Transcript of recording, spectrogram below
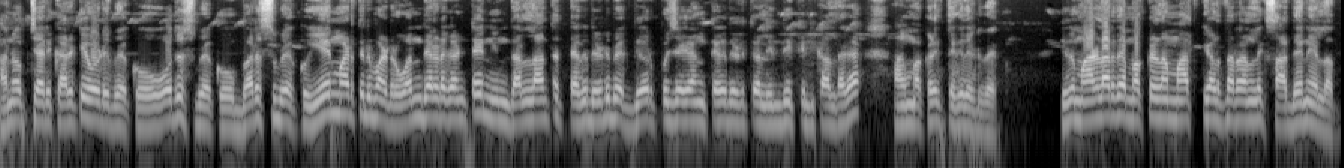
ಅನೌಪಚಾರಿಕ ಕರಟಿ ಹೊಡಿಬೇಕು, ಓದಿಸ್ಬೇಕು, ಬರೆಸ್ಬೇಕು, ಏನು ಮಾಡ್ತೀರಿ ಮಾಡ್ರಿ, ಒಂದೆರಡು ಗಂಟೆ ನಿಮ್ದಲ್ಲ ಅಂತ ತೆಗೆದಿಡ್ಬೇಕು. ದೇವ್ರ ಪೂಜೆಗೆ ಹಂಗೆ ತೆಗೆದಿಡ್ತೀವಲ್ಲ ಹಿಂದಿಕ್ಕಿನ ಕಾಲದಾಗ, ಹಂಗೆ ಮಕ್ಕಳಿಗೆ ತೆಗೆದಿಡ್ಬೇಕು. ಇದು ಮಾಡಲಾರ್ದೆ ಮಕ್ಕಳನ್ನ ಮಾತು ಕೇಳ್ತಾರೆ ಅನ್ಲಿಕ್ಕೆ ಸಾಧ್ಯನೇ ಇಲ್ಲ ಅದು.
